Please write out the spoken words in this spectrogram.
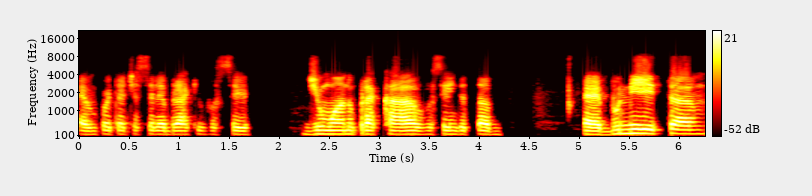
É importante celebrar que você, de um ano para cá, você ainda está é, bonita,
